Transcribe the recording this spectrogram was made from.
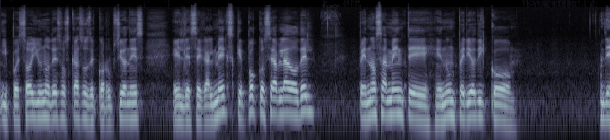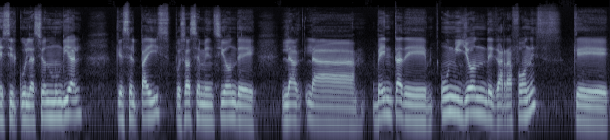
y pues hoy uno de esos casos de corrupción es el de Segalmex, que poco se ha hablado de él. Penosamente en un periódico de circulación mundial, que es el país, pues hace mención de la, venta de un millón de garrafones que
